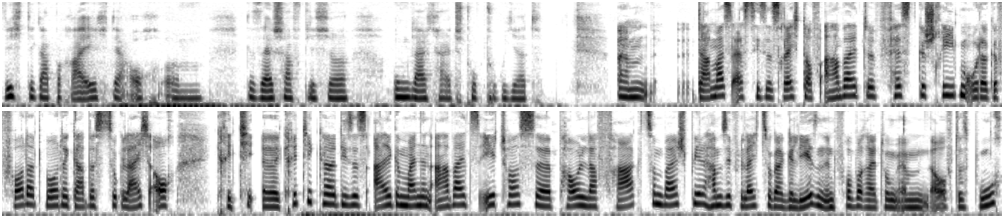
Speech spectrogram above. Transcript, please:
wichtiger Bereich, der auch ähm, gesellschaftliche Ungleichheit strukturiert. Ähm, damals, als dieses Recht auf Arbeit festgeschrieben oder gefordert wurde, gab es zugleich auch äh, Kritiker dieses allgemeinen Arbeitsethos. Äh, Paul Lafargue zum Beispiel, haben Sie vielleicht sogar gelesen in Vorbereitung ähm, auf das Buch.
